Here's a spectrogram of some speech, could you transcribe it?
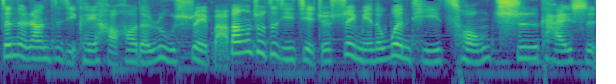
真的让自己可以好好的入睡吧，帮助自己解决睡眠的问题。从吃开始，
